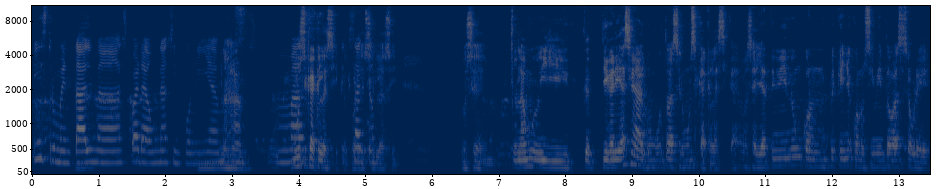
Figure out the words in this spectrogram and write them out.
instrumental, más para una sinfonía, más... Ajá. más- Música clásica, por decirlo así. O sea, la y te- llegarías en algún punto a hacer música clásica. O sea, ya teniendo un, con un pequeño conocimiento base sobre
